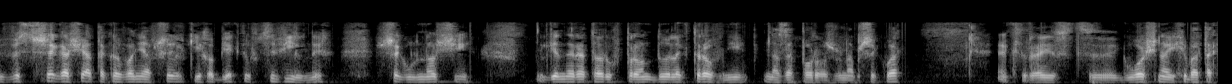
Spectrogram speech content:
wystrzega się atakowania wszelkich obiektów cywilnych, w szczególności generatorów prądu elektrowni na Zaporożu na przykład która jest y, głośna i chyba tak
